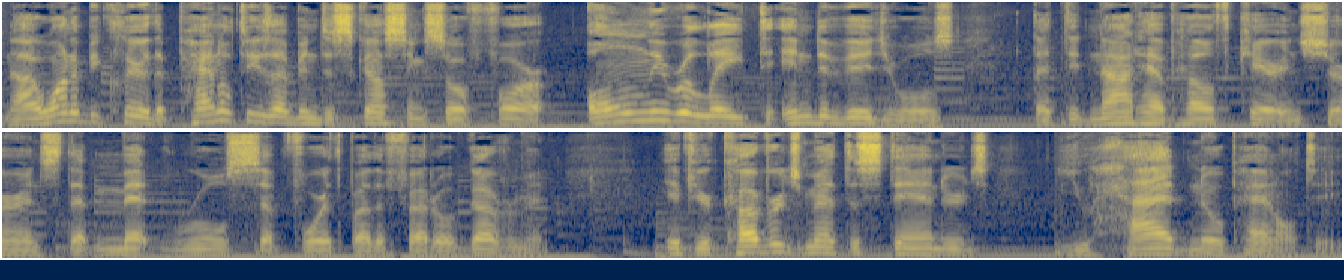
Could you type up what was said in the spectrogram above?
Now, I want to be clear the penalties I've been discussing so far only relate to individuals that did not have health care insurance that met rules set forth by the federal government. If your coverage met the standards, you had no penalty.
